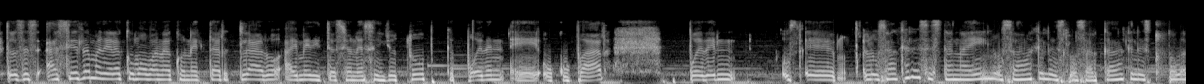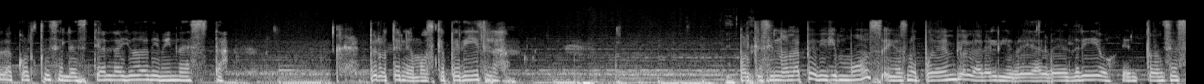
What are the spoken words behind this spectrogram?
Entonces, así es la manera como van a conectar. Claro, hay meditaciones en YouTube que pueden eh, ocupar, pueden eh, los ángeles están ahí, los ángeles, los arcángeles, toda la corte celestial, la ayuda divina está. Pero tenemos que pedirla porque si no la pedimos, ellos no pueden violar el libre albedrío. Entonces,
